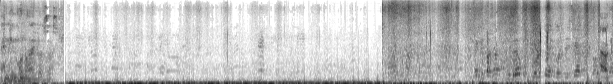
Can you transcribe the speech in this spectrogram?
a ninguno de los dos. Hay que pasar primero por esto de cortesía, por favor. Ah, ok.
